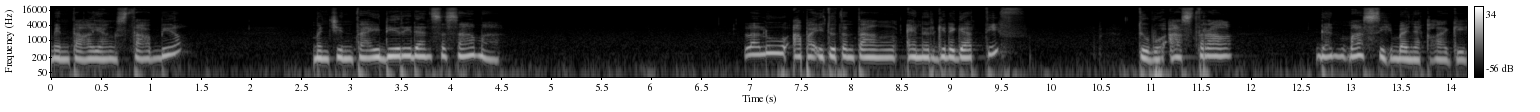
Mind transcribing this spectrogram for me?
mental yang stabil, mencintai diri dan sesama. Lalu, apa itu tentang energi negatif, tubuh astral, dan masih banyak lagi?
